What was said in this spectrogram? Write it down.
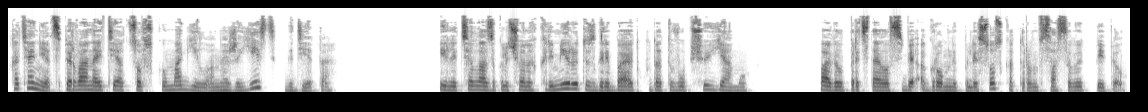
Хотя нет, сперва найти отцовскую могилу, она же есть где-то. Или тела заключенных кремируют и сгребают куда-то в общую яму. Павел представил себе огромный пылесос, которым всасывают пепел.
